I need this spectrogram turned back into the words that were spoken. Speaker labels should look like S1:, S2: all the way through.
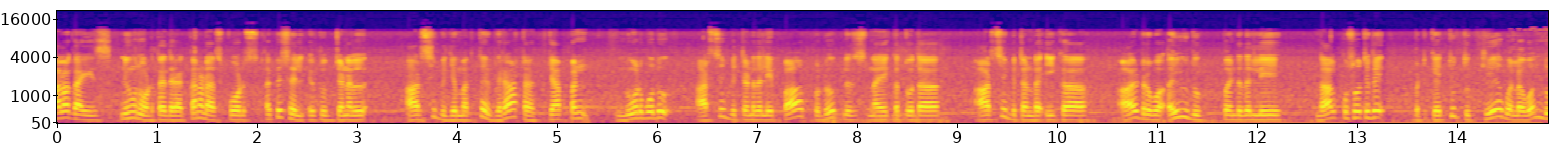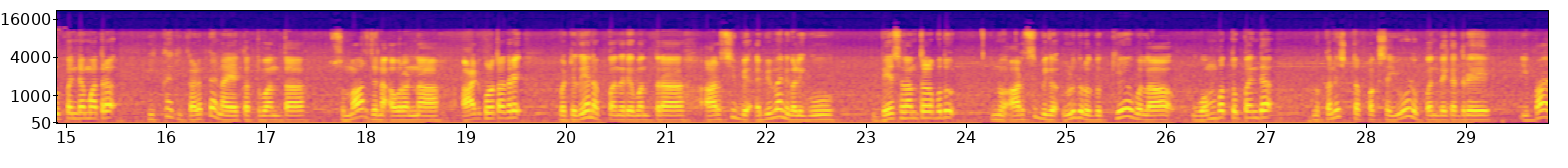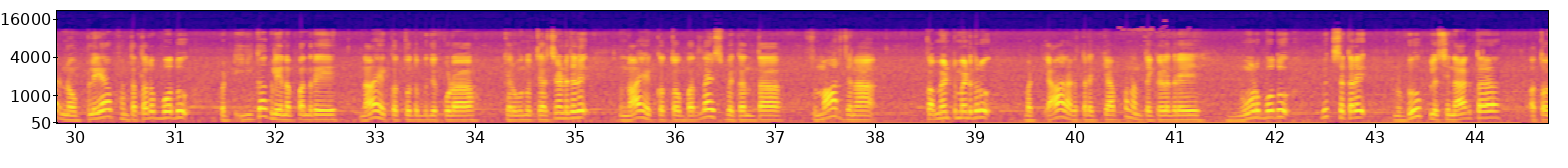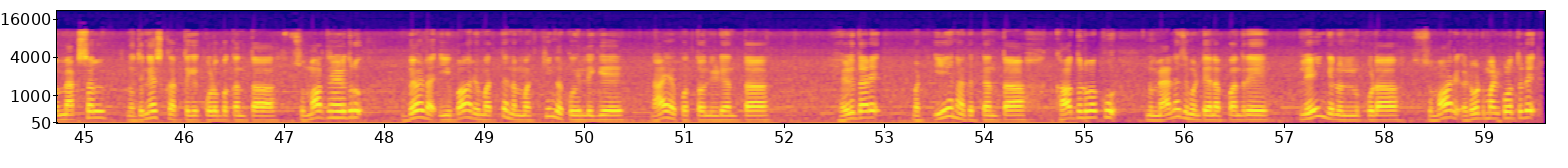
S1: Hello guys ನೀವು ನೋಡ್ತಾ ಇದ್ದೀರಾ Kannada sports official YouTube channel R C ಬಿಗೆ ಮತ್ತೆ ವಿರಾಟ್ ಕ್ಯಾಪ್ಟನ್ ನೋಡ್ಬೋದು. ಆರ್ ಸಿ ಬಿ ತಂಡದಲ್ಲಿ ಪಾಪ್ ಡೂಪ್ಲೆಸ್ ನಾಯಕತ್ವದ ಆರ್ ಸಿ ಬಿ ತಂಡ ಈಗ ಆಡಿರುವ ಐದು ಪಂದ್ಯದಲ್ಲಿ ನಾಲ್ಕು ಸೋತಿದೆ. ಬಟ್ ಗೆದ್ದಿದ್ದು ಕೇವಲ ಒಂದು ಪಂದ್ಯ ಮಾತ್ರ. ಹೀಗಾಗಿ ಕಳಪೆ ನಾಯಕತ್ವ ಅಂತ ಸುಮಾರು ಜನ ಅವರನ್ನು ಆಡಿಕೊಳ್ತಾ ಇದ್ದಾರೆ. ಬಟ್ ಇದೇನಪ್ಪ ಅಂದರೆ ಒಂಥರ ಆರ್ ಸಿ ಬಿ ಅಭಿಮಾನಿಗಳಿಗೂ ಬೇಸರ ಅಂತ ಹೇಳ್ಬೋದು. ಇನ್ನು ಆರ್ ಸಿ ಬಿಗೆ ಉಳಿದಿರೋದು ಕೇವಲ ಒಂಬತ್ತು ಪಂದ್ಯ. ಇನ್ನು ಕನಿಷ್ಠ ಪಕ್ಷ ಏಳು ಪಂದ್ಯ ಈ ಬಾರಿ ನಾವು ಪ್ಲೇ ಆಫ್ ಅಂತ ತಲುಪ್ಬೋದು. ಬಟ್ ಈಗಾಗಲೇ ಏನಪ್ಪ ಅಂದರೆ ನಾಯಕತ್ವದ ಬಗ್ಗೆ ಕೂಡ ಕೆಲವೊಂದು ಚರ್ಚೆ ನಡೆದಿದೆ. ನಾಯಕತ್ವ ಬದಲಾಯಿಸಬೇಕಂತ ಸುಮಾರು ಜನ ಕಮೆಂಟ್ ಮಾಡಿದರು. ಬಟ್ ಯಾರಾಗ್ತಾರೆ ಕ್ಯಾಪ್ಟನ್ ಅಂತ ಕೇಳಿದ್ರೆ ನೋಡ್ಬೋದು. ವೀಕ್ಷಕರೇ ಡೂ ಪ್ಲಸಿನ ಆಗ್ತಾರ ಅಥವಾ ಮ್ಯಾಕ್ಸಲ್ ದಿನೇಶ್ ಕಾರ್ತಿಗೆ ಕೊಡಬೇಕಂತ ಸುಮಾರು ಜನ ಹೇಳಿದರು. ಬೇಡ, ಈ ಬಾರಿ ಮತ್ತೆ ನಮ್ಮ ಕಿಂಗ ಕೊಹ್ಲಿಗೆ ನಾಯಕತ್ವ ನೀಡಿ ಅಂತ ಹೇಳಿದ್ದಾರೆ. ಬಟ್ ಏನಾಗುತ್ತೆ ಅಂತ ಕಾದು ನೋಡಬೇಕು. ಇನ್ನು ಮ್ಯಾನೇಜ್ಮೆಂಟ್ ಏನಪ್ಪ ಅಂದರೆ ಪ್ಲೇಯಿಂಗ್ ಎಲೆವನಲ್ಲಿ ಕೂಡ ಸುಮಾರು ಎಡವಟ್ ಮಾಡಿಕೊಳ್ಳುತ್ತದೆ.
